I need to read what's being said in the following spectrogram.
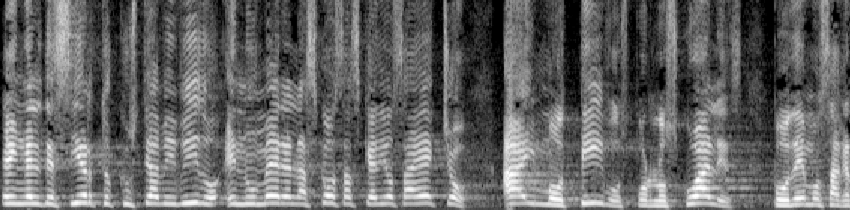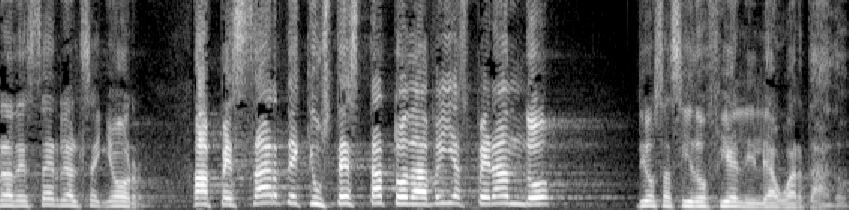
En el desierto que usted ha vivido, enumere las cosas que Dios ha hecho. Hay motivos por los cuales podemos agradecerle al Señor. A pesar de que usted está todavía esperando, Dios ha sido fiel y le ha guardado.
